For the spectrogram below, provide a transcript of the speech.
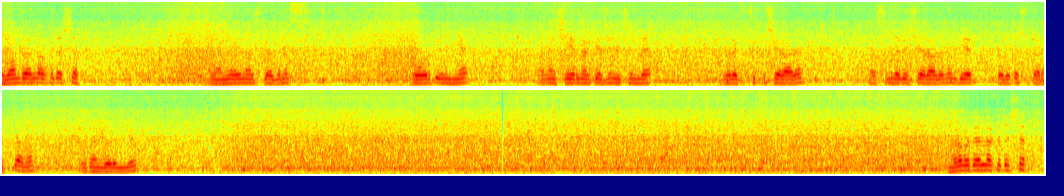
Selam değerli arkadaşlar. Canlı yayına hoş geldiniz. Ordu Ünye. Hemen şehir merkezinin içinde böyle küçük bir şelale. Aslında bir şelalenin diğer kolu da şu tarafta ama buradan görünmüyor. Merhaba değerli arkadaşlar.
